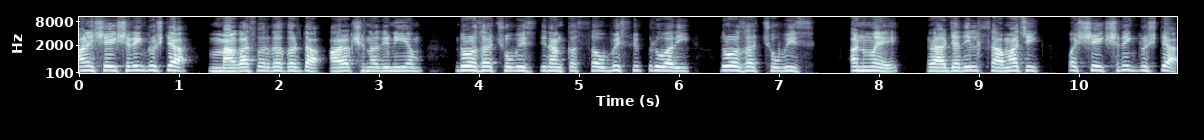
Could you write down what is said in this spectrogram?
आणि शैक्षणिकदृष्ट्या मागासवर्गाकरता आरक्षण अधिनियम दोन हजार चोवीस दिनांक सव्वीस फेब्रुवारी दोन हजार चोवीस अन्वये राज्यातील सामाजिक व शैक्षणिकदृष्ट्या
